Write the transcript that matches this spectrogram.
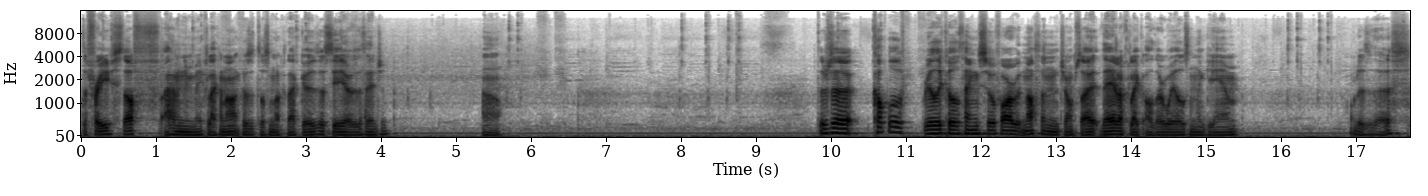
The free stuff, I haven't even made like on because it doesn't look that good. Let's see out of this engine. There's a couple of really cool things so far, but nothing jumps out. They look like other wheels in the game. What is this?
